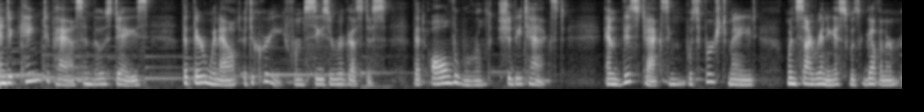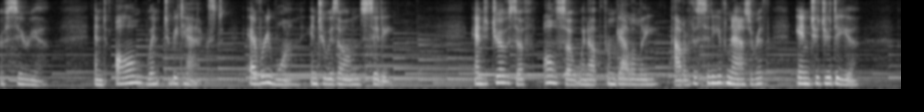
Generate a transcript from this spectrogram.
And it came to pass in those days that there went out a decree from Caesar Augustus that all the world should be taxed. And this taxing was first made when Cyrenius was governor of Syria. And all went to be taxed, every one into his own city. And Joseph also went up from Galilee out of the city of Nazareth into Judea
